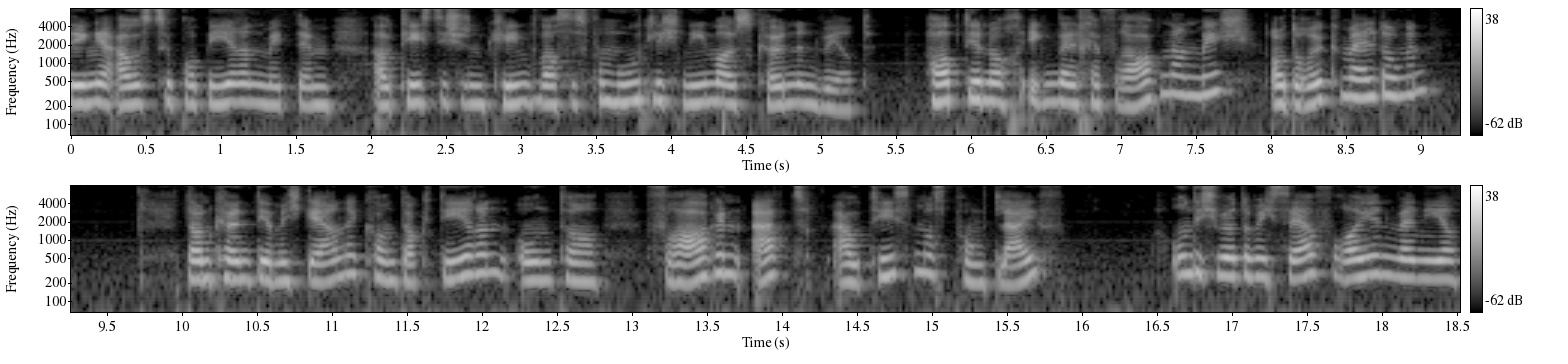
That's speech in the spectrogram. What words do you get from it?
Dinge auszuprobieren mit dem autistischen Kind, was es vermutlich niemals können wird. Habt ihr noch irgendwelche Fragen an mich oder Rückmeldungen? Dann könnt ihr mich gerne kontaktieren unter fragen at autismus.live und ich würde mich sehr freuen, wenn ihr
